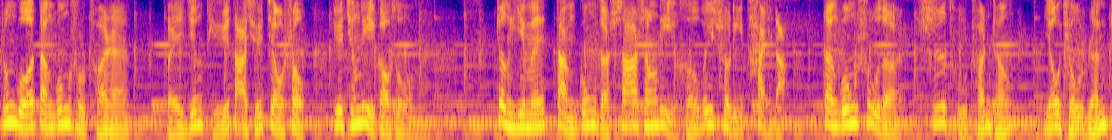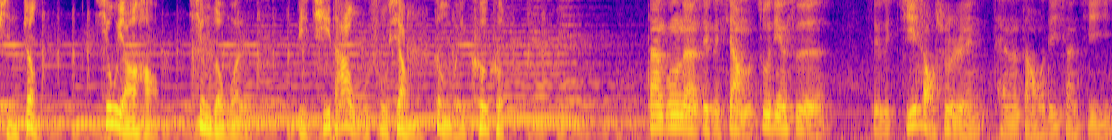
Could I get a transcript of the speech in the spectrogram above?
中国弹弓术传人、北京体育大学教授岳庆利告诉我们，正因为弹弓的杀伤力和威慑力太大，弹弓术的师徒传承要求人品正、修养好、性子稳，比其他武术项目更为苛刻。弹弓呢，这个项目注定是这个极少数人才能掌握的一项技艺，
